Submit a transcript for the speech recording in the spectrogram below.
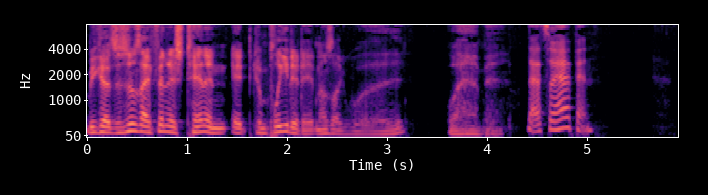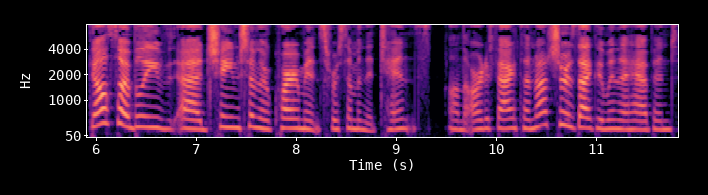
because as soon as I finished 10 and it completed it, and I was like, what? What happened? That's what happened. They also, I believe, uh, changed some of the requirements for some of the tints on the artifacts. I'm not sure exactly when that happened,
